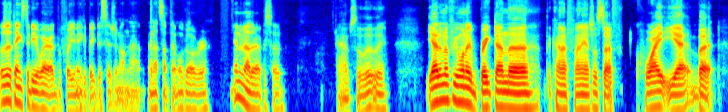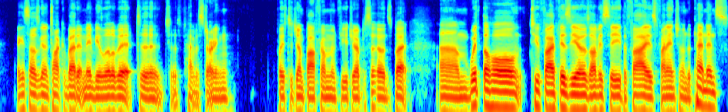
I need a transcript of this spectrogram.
those are things to be aware of before you make a big decision on that. And that's something we'll go over in another episode. Absolutely. Yeah, I don't know if we want to break down the the kind of financial stuff quite yet, but I guess I was going to talk about it maybe a little bit to just have a starting place to jump off from in future episodes. But um, with the whole two five physios, obviously the five is financial independence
